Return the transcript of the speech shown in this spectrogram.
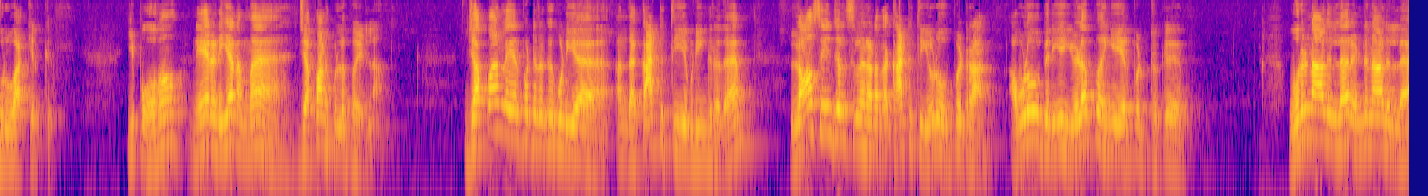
உருவாக்கியிருக்கு. இப்போது நேரடியாக நம்ம ஜப்பானுக்குள்ளே போயிடலாம். ஜப்பானில் ஏற்பட்டிருக்கக்கூடிய அந்த காட்டுத்தீ அப்படிங்கிறத லாஸ் ஏஞ்சல்ஸில் நடந்த காட்டுத்தீயோடு ஒப்பிடுறாங்க. அவ்வளோ பெரிய இழப்பு அங்கே ஏற்பட்டிருக்கு. ஒரு நாள் இல்லை ரெண்டு நாள் இல்லை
